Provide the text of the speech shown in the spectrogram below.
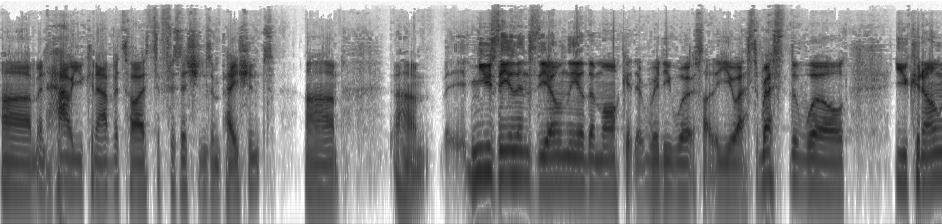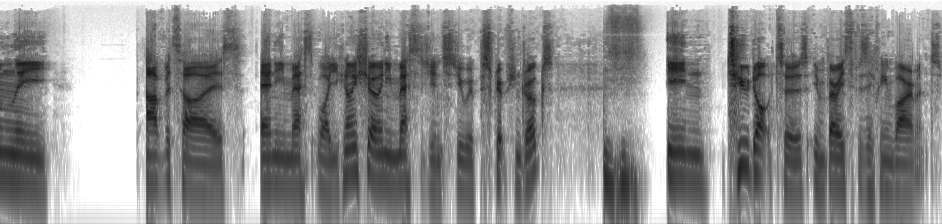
um, and how you can advertise to physicians and patients. Um, um, New Zealand's the only other market that really works like the US. The rest of the world, you can only advertise any mess. Well, you can only show any messaging to do with prescription drugs mm-hmm. in two doctors in very specific environments.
